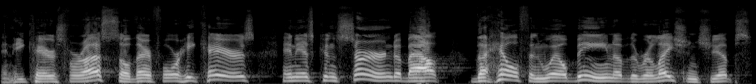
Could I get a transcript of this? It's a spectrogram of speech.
And He cares for us, so therefore He cares and is concerned about the health and well-being of the relationships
